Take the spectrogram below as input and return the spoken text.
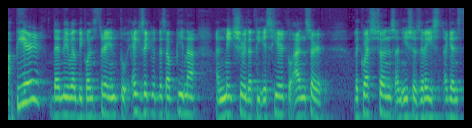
appear, then we will be constrained to execute the subpoena and make sure that he is here to answer the questions and issues raised against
